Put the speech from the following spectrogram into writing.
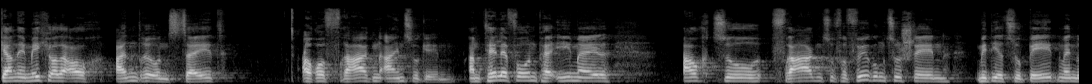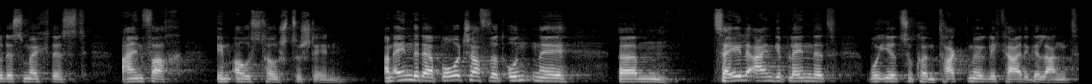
Gerne mich oder auch andere uns Zeit, auch auf Fragen einzugehen. Am Telefon, per E-Mail, auch zu Fragen zur Verfügung zu stehen, mit dir zu beten, wenn du das möchtest. Einfach im Austausch zu stehen. Am Ende der Botschaft wird unten eine ähm, Zeile eingeblendet, wo ihr zu Kontaktmöglichkeiten gelangt,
